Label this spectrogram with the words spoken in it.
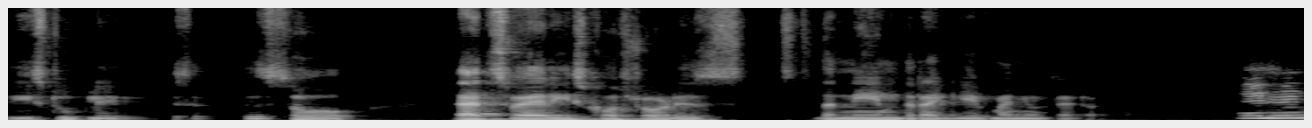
these two places. So that's where East Coast Road is the name that I gave my newsletter. Mm-hmm.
